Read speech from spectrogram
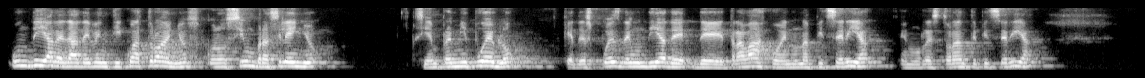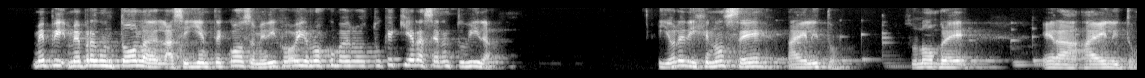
un día a la edad de 24 años conocí un brasileño, siempre en mi pueblo, que después de un día de, trabajo en una pizzería, en un restaurante pizzería, me, preguntó la, la, siguiente cosa. Me dijo, oye, Rosco, pero ¿tú qué quieres hacer en tu vida? Y yo le dije, no sé, Aelito. Su nombre era Aelito.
